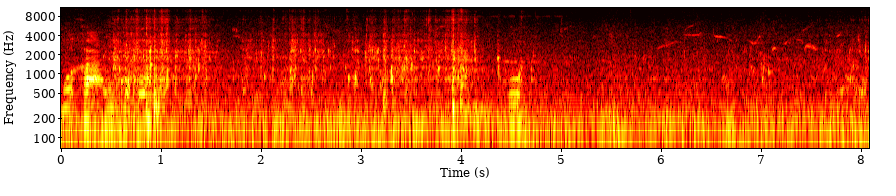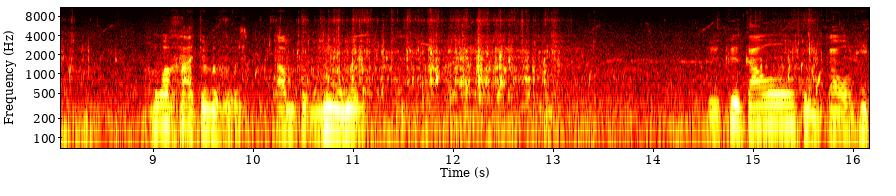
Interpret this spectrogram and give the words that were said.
หัวขาเลยจ้ะหัวขาจุลุยตำตุ่มนูมื ดนี่คือเกาตุ่มเกาที่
